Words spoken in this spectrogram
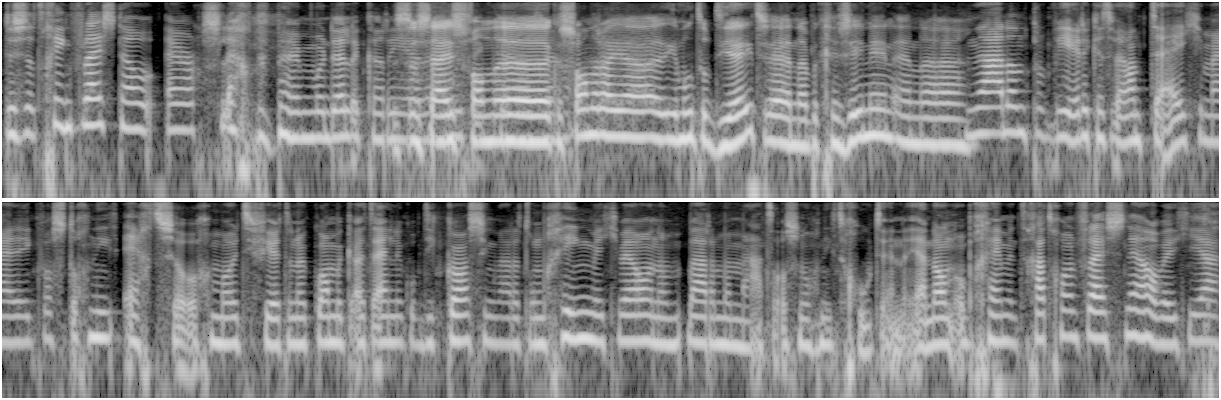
dus dat ging vrij snel erg slecht met mijn modellencarrière. Dus dan zei ze van, eh, eh. Cassandra, je, je moet op dieet en daar heb ik geen zin in. En, eh, Nou, dan probeerde ik het wel een tijdje, maar ik was toch niet echt zo gemotiveerd. En dan kwam ik uiteindelijk op die casting waar het om ging, weet je wel. En dan waren mijn maten alsnog niet goed. En ja, dan op een gegeven moment het gaat gewoon vrij snel, weet je. Ja,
